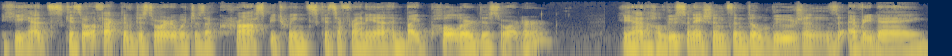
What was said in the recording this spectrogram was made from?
He had schizoaffective disorder, which is a cross between schizophrenia and bipolar disorder. He had hallucinations and delusions every day.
